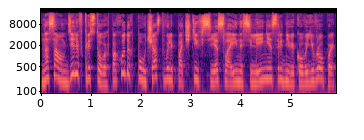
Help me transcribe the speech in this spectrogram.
На самом деле в крестовых походах поучаствовали почти все слои населения средневековой Европы,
